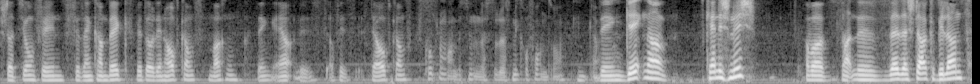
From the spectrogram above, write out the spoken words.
äh, Station für ihn, für sein Comeback. Wird auch den Hauptkampf machen. Denk, ja, ist, auf- ist, ist der Hauptkampf. Guck noch mal ein bisschen, dass du das Mikrofon so. Ja. Den Gegner kenne ich nicht, aber hat eine sehr, sehr starke Bilanz.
